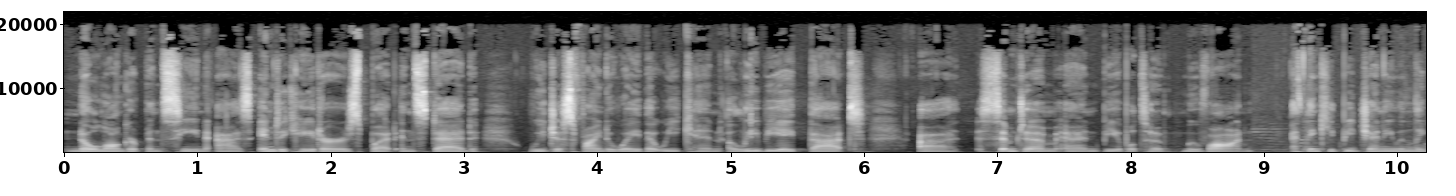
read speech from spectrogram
no longer been seen as indicators, but instead, we just find a way that we can alleviate that uh, symptom and be able to move on. I think you'd be genuinely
